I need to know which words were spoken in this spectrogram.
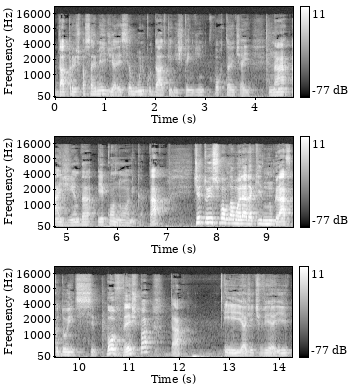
dado previsto para sair meio-dia. Esse é o único dado que a gente tem de importante aí na agenda econômica, tá? Dito isso, vamos dar uma olhada aqui no gráfico do índice Bovespa, tá? E a gente vê aí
